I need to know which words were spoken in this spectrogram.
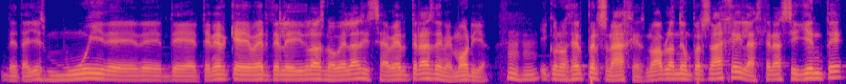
detalles muy de, de- de tener que haberte leído las novelas y sabértelas de memoria. Y conocer personajes, ¿no? Hablan de un personaje y la escena siguiente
